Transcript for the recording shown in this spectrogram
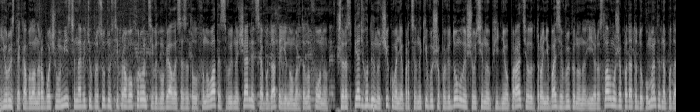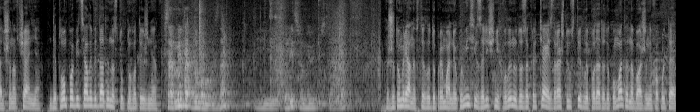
Юрист, яка була на робочому місці, навіть у присутності правоохоронців відмовлялася зателефонувати своїй начальниці або дати їй номер телефону. Через п'ять годин очікування працівники вишу повідомили, що усі необхідні операції у електронній базі виконано, і Ярослав може подати документи на подальше навчання. Диплом пообіцяли віддати наступного тижня. Все, ми так домовились, так? І поліцію ми відпускаємо, так? Житомиряни встигли до приймальної комісії за лічені хвилини до закриття і зрештою встигли подати документи на бажаний факультет.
